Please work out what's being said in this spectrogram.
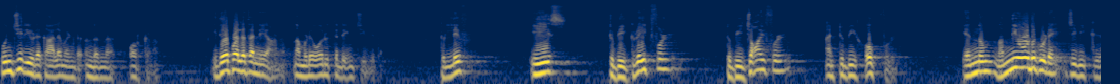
പുഞ്ചിരിയുടെ കാലമുണ്ട് ഉണ്ടെന്ന് ഓർക്കണം. ഇതേപോലെ തന്നെയാണ് നമ്മുടെ ഓരോരുത്തരുടെയും ജീവിതം. To live is to be grateful to be joyful and to be hopeful എന്നും നന്ദിയോടുകൂടെ ജീവിക്കുക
